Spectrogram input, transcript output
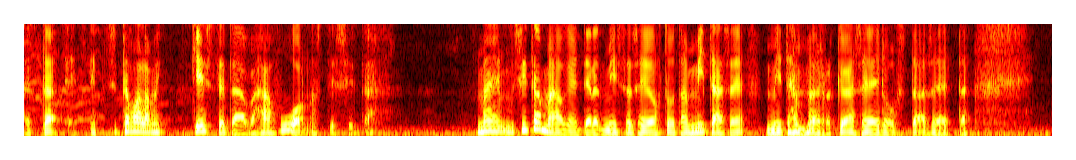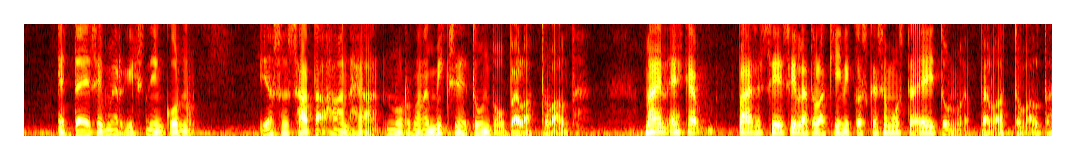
Että, että se tavallaan me kestetään vähän huonosti sitä. Mä en, sitä mä en oikein tiedä, että mistä se johtuu tai mitä, se, mitä mörköä se edustaa se, että, että esimerkiksi niin kun, jos on sata hanhea nurmalla, niin miksi se tuntuu pelottavalta? Mä en ehkä pääse siihen sillä tavalla kiinni, koska se musta ei tunnu pelottavalta.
